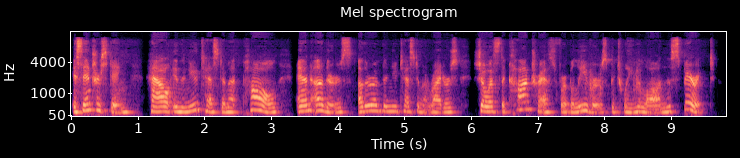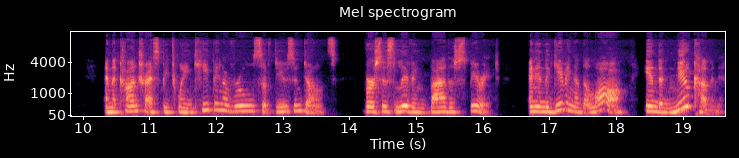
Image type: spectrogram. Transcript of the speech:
It's interesting how in the New Testament, Paul and others, other of the New Testament writers, show us the contrast for believers between the law and the Spirit, and the contrast between keeping of rules of do's and don'ts versus living by the Spirit. And in the giving of the law, in the new covenant,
